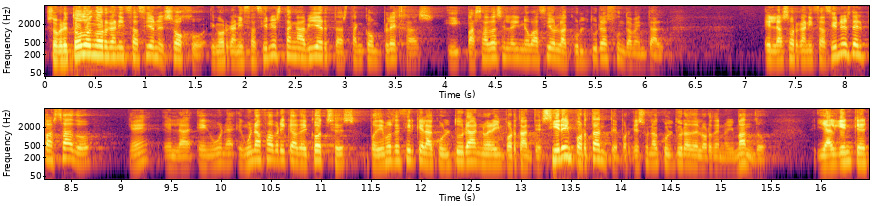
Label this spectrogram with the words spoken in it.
sobre todo en organizaciones, ojo, en organizaciones tan abiertas, tan complejas y basadas en la innovación, la cultura es fundamental. En las organizaciones del pasado, ¿eh? en, una, fábrica de coches, podríamos decir que la cultura no era importante. Sí era importante, porque es una cultura del ordeno y mando, Y, alguien que,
